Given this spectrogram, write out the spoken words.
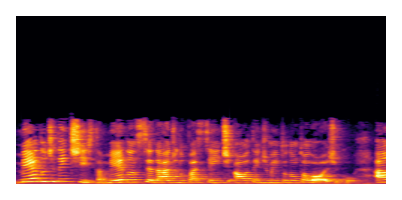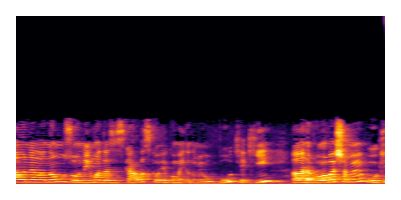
Medo de dentista, medo, ansiedade do paciente ao atendimento odontológico. A Ana ela não usou nenhuma das escalas que eu recomendo no meu e-book aqui. Ana, vamos abaixar meu e-book,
